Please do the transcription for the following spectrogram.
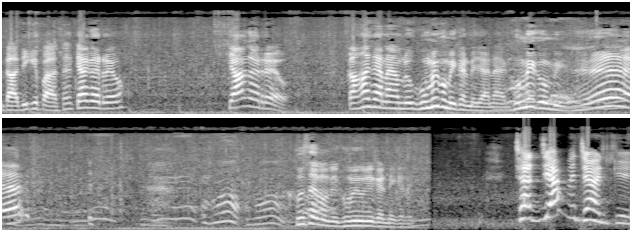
दादी के पास है। क्या कर रहे हो? क्या कर रहे हो? कहाँ जाना है हम लोग? घूमी घूमी करने जाना है। घूमी घूमी। खुश है मम्मी घूमी घूमी करने के लिए। छज्जा पे चढ़ के आंटी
